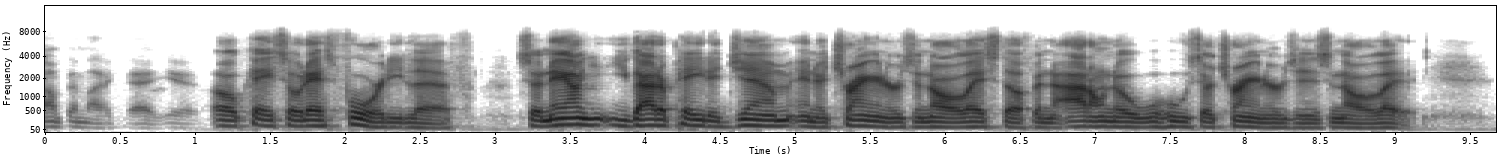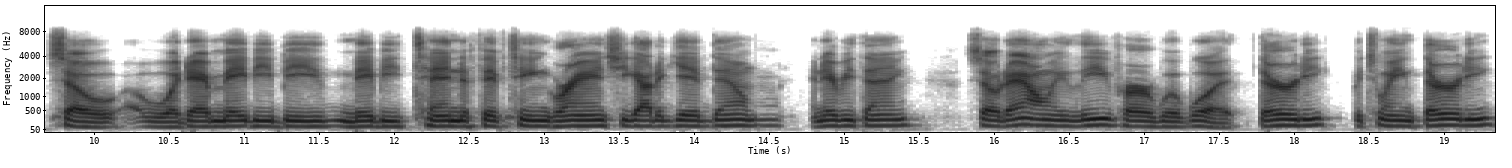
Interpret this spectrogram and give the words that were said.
Something like that, yeah. Okay, so that's 40 left. So now you, you got to pay the gym and the trainers and all that stuff. And I don't know who's their trainers is and all that. So uh, would that maybe be maybe 10 to 15 grand she got to give them mm-hmm. and everything? So they only leave her with what 30 between 30,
